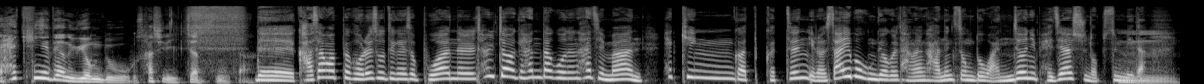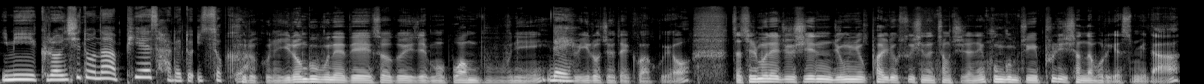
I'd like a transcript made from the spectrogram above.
해킹에 대한 위험도 사실 있지 않습니까? 네, 가상화폐 거래소 등에서 보안을 철저하게 한다고는 하지만 해킹 같- 같은 이런 사이버 공격을 당할 가능성도 완전히 배제할 수는 없습니다. 음. 이미 그런 시도나 피해 사례도 있었고요. 그렇군요. 이런 부분에 대해서도 이제 뭐 보안 부분이 네. 좀 이루어져야 될 것 같고요. 자, 질문해 주신 6686 쓰시는 청취자님 궁금증이 풀리셨나 모르겠습니다.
